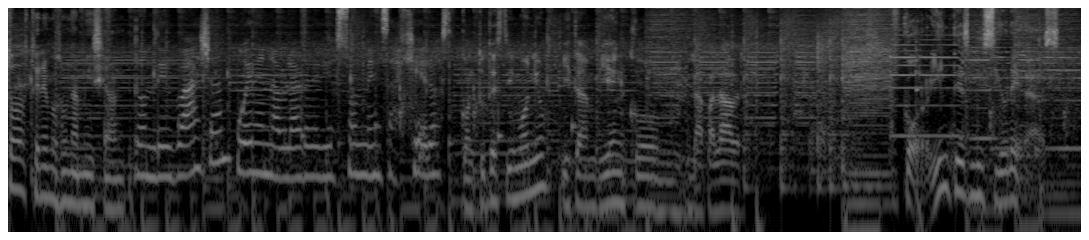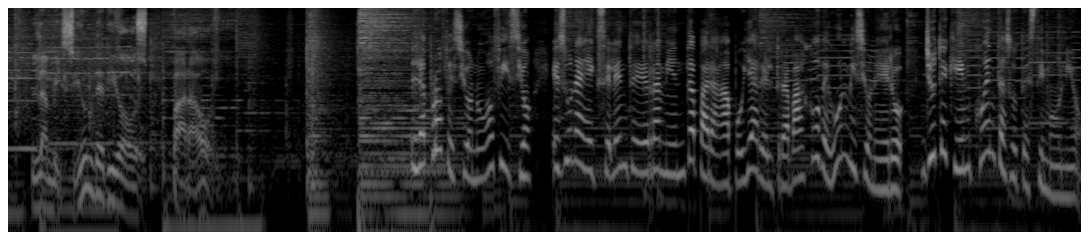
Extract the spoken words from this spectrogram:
Todos tenemos una misión. Donde vayan pueden hablar de Dios, son mensajeros. Con tu testimonio y también con la palabra. Corrientes Misioneras. La misión de Dios para hoy. La profesión u oficio es una excelente herramienta para apoyar el trabajo de un misionero. Yute Kim cuenta su testimonio.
